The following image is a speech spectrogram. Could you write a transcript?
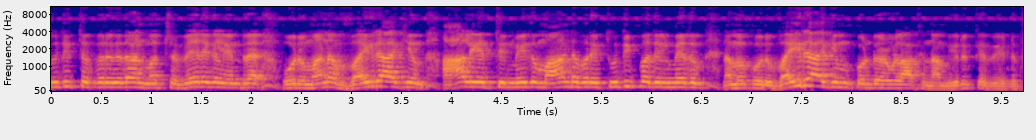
துதித்த பிறகுதான் மற்ற வேலைகள் என்ற ஒரு மன வைராகியம் ஆலயத்தின் மீதும் ஆண்டவரை துதிப்பதில் மீதும் நமக்கு ஒரு வைராகியம் கொண்டவர்களாக நாம் இருக்க வேண்டும்.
